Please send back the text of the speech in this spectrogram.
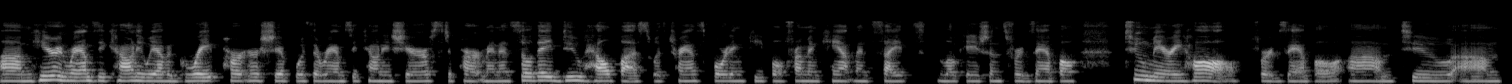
Um, here in Ramsey County, we have a great partnership with the Ramsey County Sheriff's Department, and so they do help us with transporting people from encampment sites, locations, for example, to Mary Hall, for example, um, to um,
